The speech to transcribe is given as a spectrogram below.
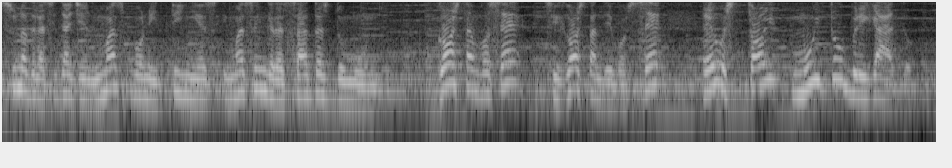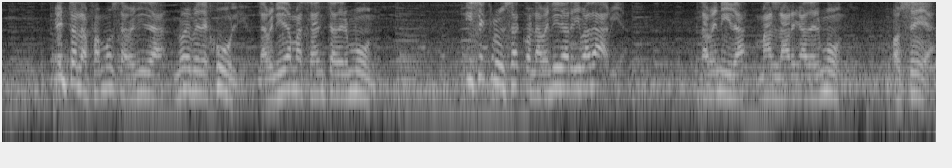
é uma das cidades mais bonitinhas e mais engraçadas do mundo. Gostam você? Se gostam de você, eu estou muito obrigado. Esta es la famosa avenida 9 de Julio, la avenida más ancha del mundo. Y se cruza con la avenida Rivadavia, la avenida más larga del mundo. O sea,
